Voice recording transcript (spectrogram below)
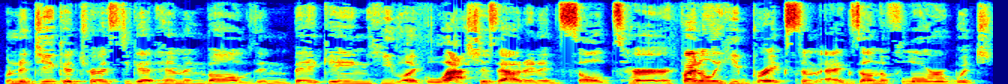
When Najika tries to get him involved in baking, he like lashes out and insults her. Finally, he breaks some eggs on the floor, which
